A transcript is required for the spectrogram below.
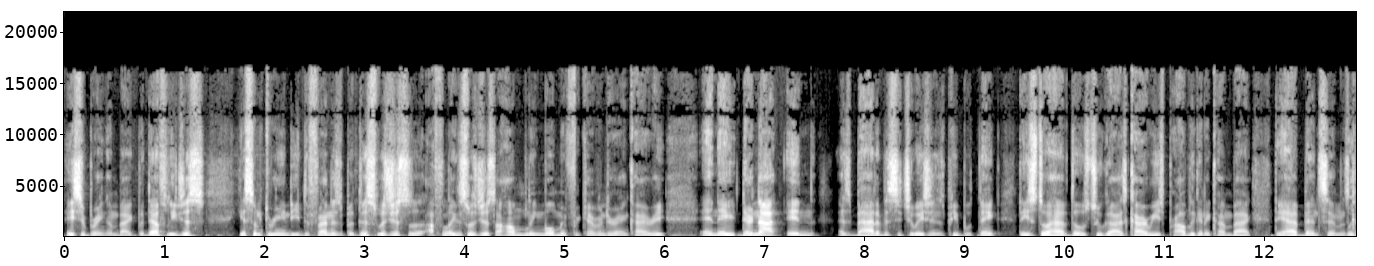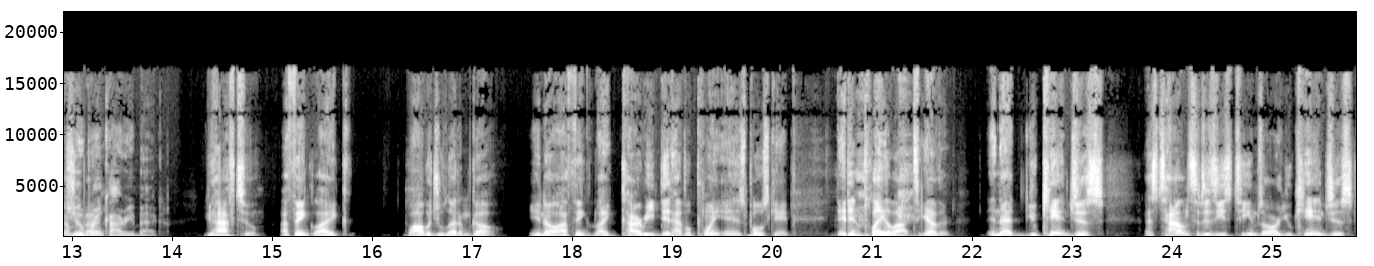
they should bring him back, but definitely just get some three and D defenders. But this was just, a, I feel like this was just a humbling moment for Kevin Durant and Kyrie, and they they're not in as bad of a situation as people think. They still have those two guys. Kyrie's probably going to come back. They have Ben Simmons Would coming you back. bring Kyrie back? You have to. I think like, why would you let him go? You know, I think like Kyrie did have a point in his post game. They didn't play a lot together, and that you can't just as talented as these teams are, you can't just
